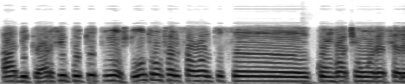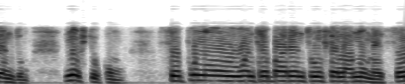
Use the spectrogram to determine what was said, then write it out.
Adică ar fi putut, nu știu, într-un fel sau altul să convoace un referendum. Nu știu cum. Să pună o întrebare într-un fel anume, să,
